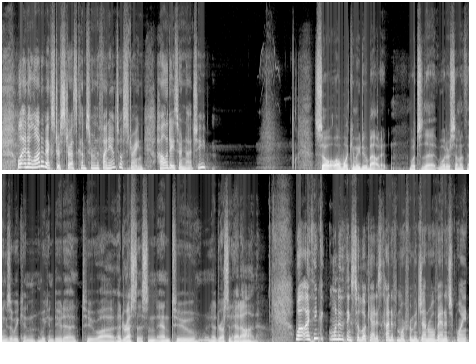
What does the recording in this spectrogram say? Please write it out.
well, and a lot of extra stress comes from the financial strain. Holidays are not cheap. So, uh, what can we do about it? What's the what are some of the things that we can we can do to to uh, address this and and to address it head on? Well, I think one of the things to look at is kind of more from a general vantage point.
